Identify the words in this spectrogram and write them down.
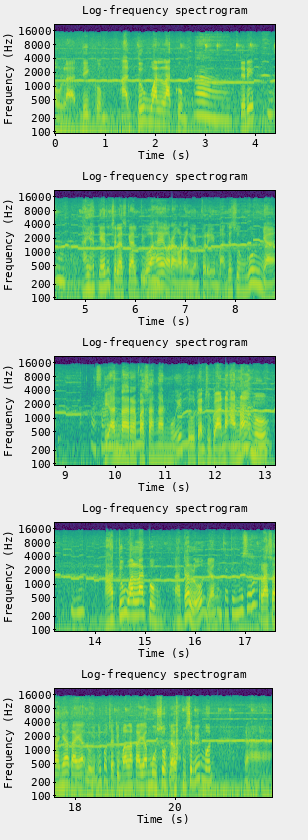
auladikum aduwallakum. Oh. Jadi Mm-mm. ayatnya itu jelas sekali. Wahai orang-orang yang beriman, sesungguhnya Pasangan. di antara pasanganmu itu dan juga anak-anakmu aduwallakum. Ada loh yang jadi musuh. rasanya kayak loh ini kok jadi malah kayak musuh dalam selimut. Nah,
